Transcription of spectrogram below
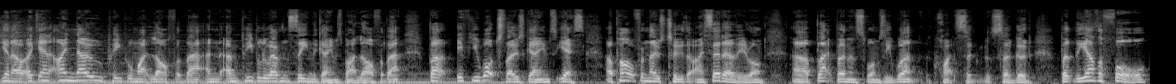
You know, again, I know people might laugh at that, and, and people who haven't seen the games might laugh at that, but if you watch those games, yes, apart from those two that I said earlier on, uh, Blackburn and Swansea weren't quite so, so good, but the other four,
